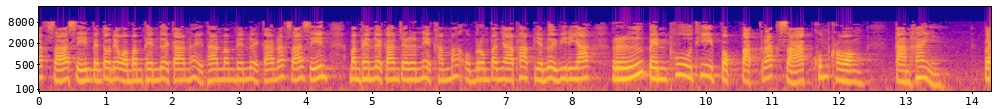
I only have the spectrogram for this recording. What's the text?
รักษาศีล เป็นต้นเรียกว่าบำเพ็ญด้วยการให้ทานบำเพ็ญด้วยการรักษาศีลบำเพ็ญด้วยการเจริญเนคขมมะอบรมปัญญาภาคเพียรด้วยวิริยะ หรือเป็นผู้ที่ปกปักรักษาคุ้มครองการให้ แปล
